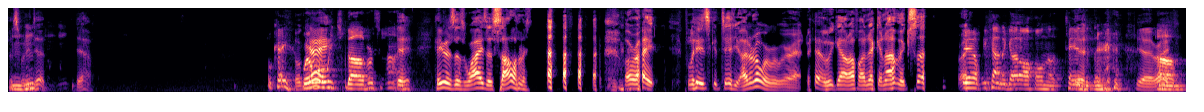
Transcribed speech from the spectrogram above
That's what he Mhm. did. Yeah. Okay. okay. Where were we? Uh, verse 9. He was as wise as Solomon. All right. Please continue. I don't know where we were at. We got off on economics. Right. Yeah, we kind of got off on the tangent there. yeah, right. Um,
